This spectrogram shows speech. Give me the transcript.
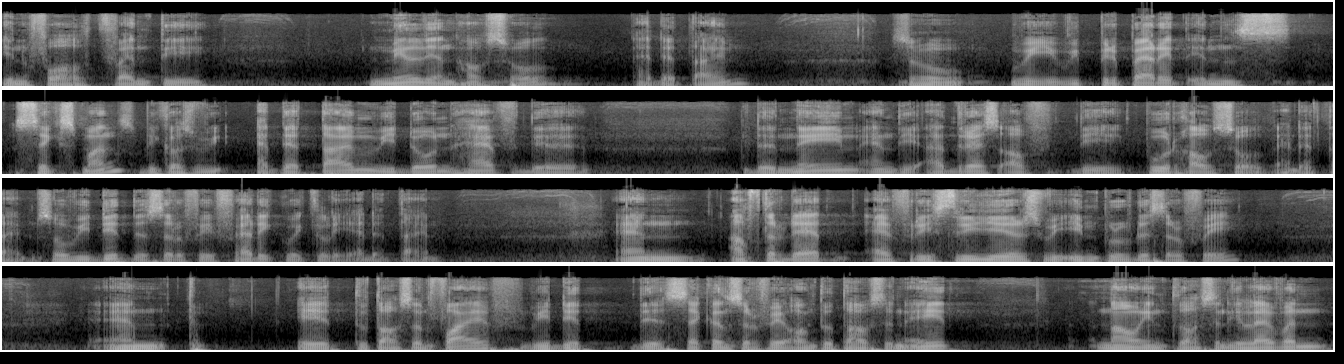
involved 20 million households at that time. So we, we prepared it in six months because we, at that time we don't have the, the name and the address of the poor household at that time. So we did the survey very quickly at that time. And after that, every three years we improved the survey. And in 2005, we did the second survey on 2008 now in 2011,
